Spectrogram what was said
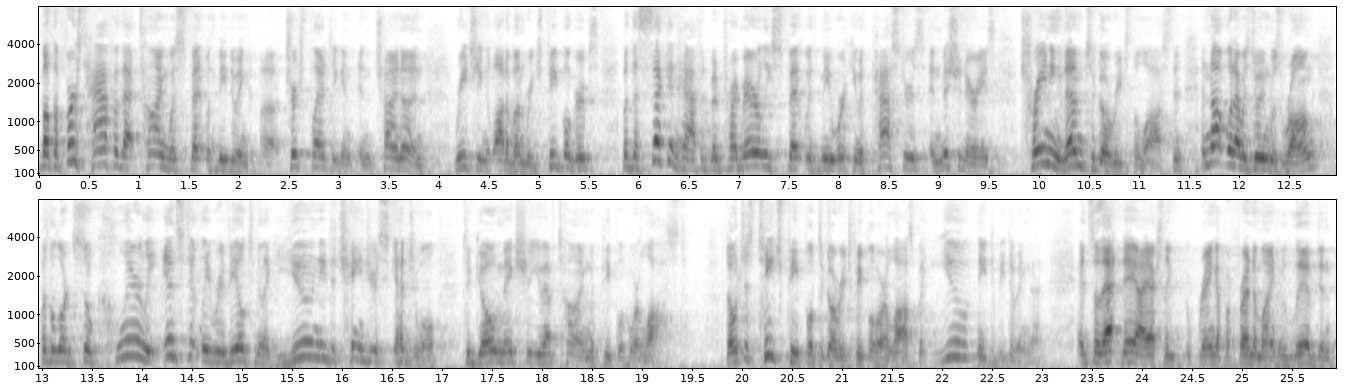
About the first half of that time was spent with me doing uh, church planting in, in, China and reaching a lot of unreached people groups. But the second half had been primarily spent with me working with pastors and missionaries, training them to go reach the lost. And, and not what I was doing was wrong, but the Lord so clearly, instantly revealed to me, like, you need to change your schedule to go make sure you have time with people who are lost. Don't just teach people to go reach people who are lost, but you need to be doing that. And so that day, I actually rang up a friend of mine who lived in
